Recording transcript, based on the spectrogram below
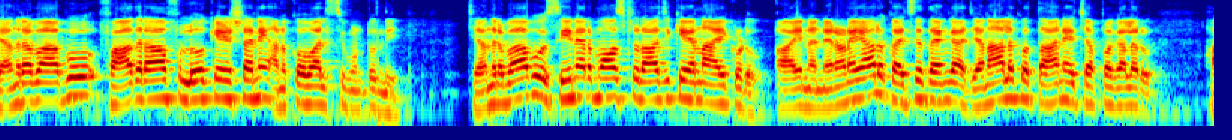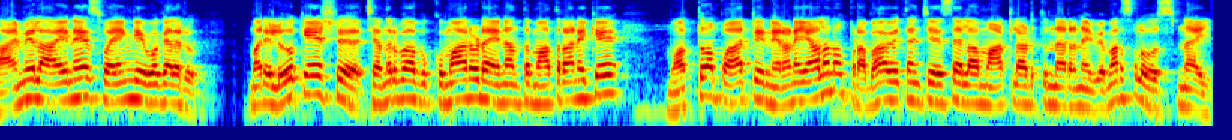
చంద్రబాబు ఫాదర్ ఆఫ్ లోకేష్ అని అనుకోవాల్సి ఉంటుంది. చంద్రబాబు సీనియర్ మోస్ట్ రాజకీయ నాయకుడు. ఆయన నిర్ణయాలు ఖచ్చితంగా జనాలకు తానే చెప్పగలరు. హామీలు ఆయనే స్వయంగా ఇవ్వగలరు. మరి లోకేష్ చంద్రబాబు కుమారుడు అయినంత మాత్రానికే మొత్తం పార్టీ నిర్ణయాలను ప్రభావితం చేసేలా మాట్లాడుతున్నారనే విమర్శలు వస్తున్నాయి.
